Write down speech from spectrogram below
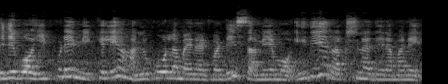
ఇదిగో ఇప్పుడే మిక్కిలి అనుకూలమైనటువంటి సమయము. ఇదే రక్షణ దినమని.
